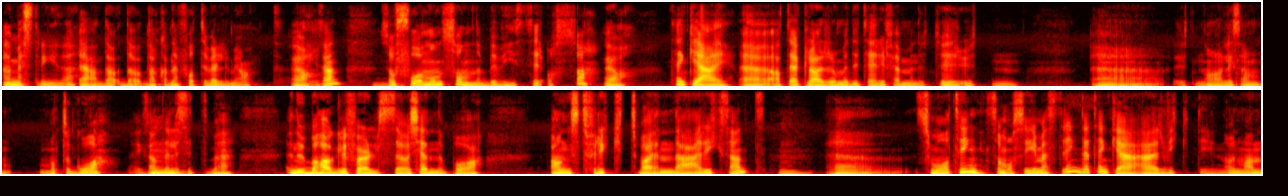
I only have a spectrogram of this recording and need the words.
En Mestring i det? Ja, da, da, da kan jeg få til veldig mye annet. Ja. Ikke sant? Så få noen sånne beviser også, Ja. tenker jeg. Uh, at jeg klarer å meditere i fem minutter uten, uh, uten å liksom måtte gå. Ikke sant? Eller sitte med en ubehagelig følelse og kjenne på angst, frykt, hva enn det er. Ikke sant? Eh, små ting som også gir mestring, det tenker jeg er viktig når man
